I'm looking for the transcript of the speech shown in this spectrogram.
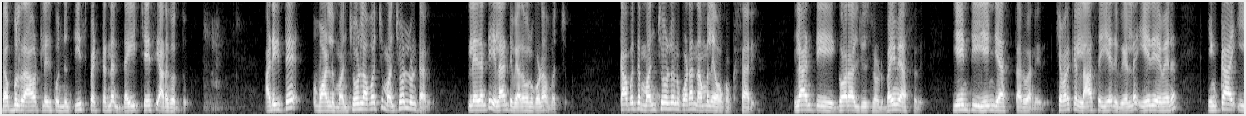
డబ్బులు రావట్లేదు కొంచెం తీసి పెట్టండి అని దయచేసి అడగొద్దు. అడిగితే వాళ్ళు మంచోళ్ళు అవ్వచ్చు మంచోళ్ళు ఉంటారు. లేదంటే ఇలాంటి వెధవలు కూడా అవ్వచ్చు. కాకపోతే మంచోళ్ళను కూడా నమ్మలేము ఒక్కొక్కసారి. ఇలాంటి ఘోరాలు చూసినప్పుడు భయం వేస్తుంది. ఏంటి ఏం చేస్తారు అనేది. చివరికి లాస్ అయ్యేది వీళ్ళ. ఏది ఏమైనా ఇంకా ఈ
